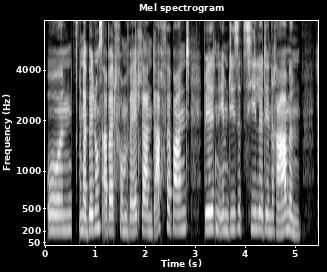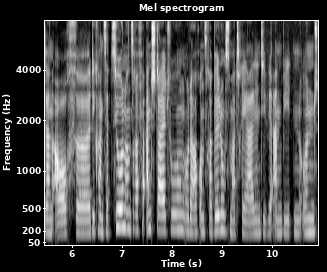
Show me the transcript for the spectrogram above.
Und in der Bildungsarbeit vom Weltland Dachverband bilden eben diese Ziele den Rahmen dann auch für die Konzeption unserer Veranstaltungen oder auch unserer Bildungsmaterialien, die wir anbieten. Und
